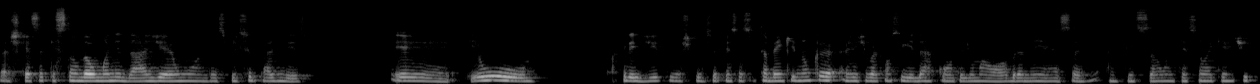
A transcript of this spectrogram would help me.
Eu acho que essa questão da humanidade é uma das principais mesmo. É, eu acredito, acho que você pensa assim também, que nunca a gente vai conseguir dar conta de uma obra, nem essa a intenção. A intenção é que a gente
